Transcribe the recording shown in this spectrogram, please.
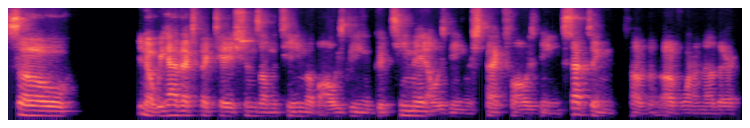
So you know we have expectations on the team of always being a good teammate always being respectful always being accepting of, of one another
